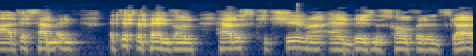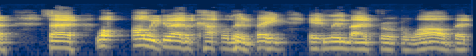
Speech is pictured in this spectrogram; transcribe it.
Uh, just how many, it just depends on how does consumer and business confidence go. So while we do have a couple that have been in limbo for a while, but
